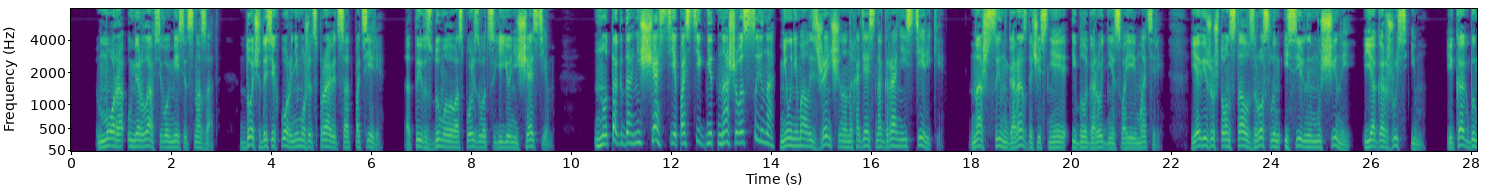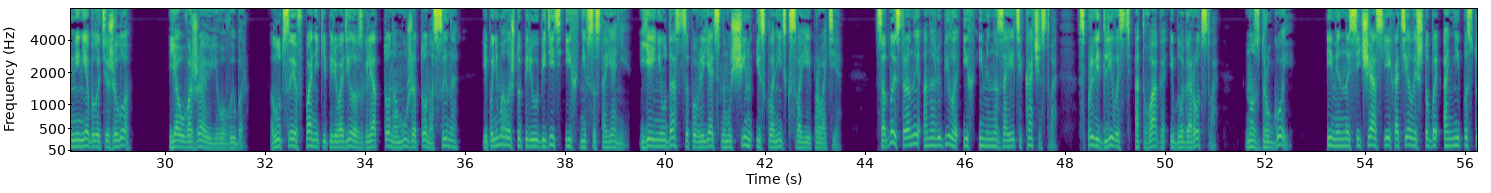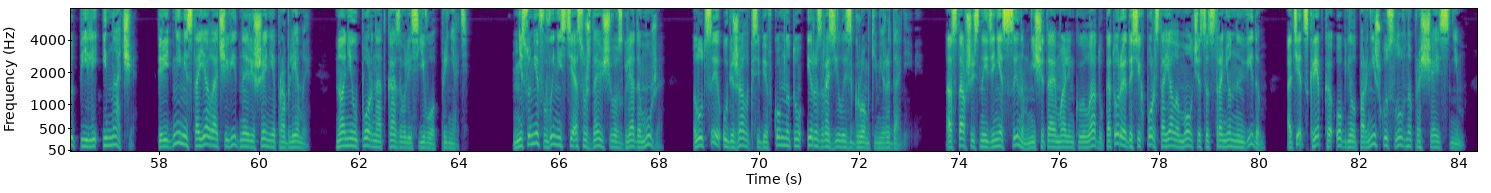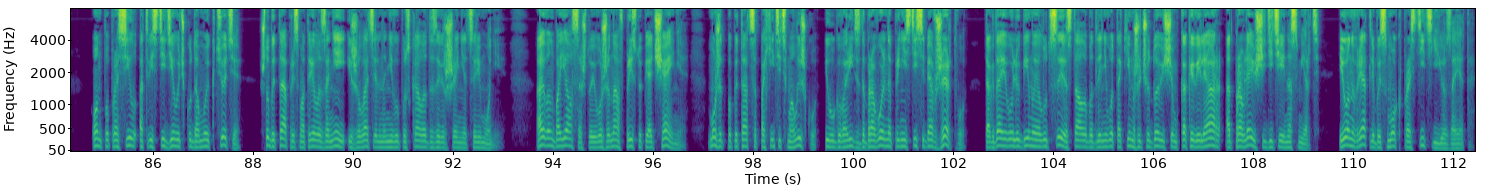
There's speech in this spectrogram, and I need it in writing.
Мора умерла всего месяц назад. Дочь до сих пор не может справиться от потери, а ты вздумала воспользоваться ее несчастьем. «Но тогда несчастье постигнет нашего сына!» — не унималась женщина, находясь на грани истерики. «Наш сын гораздо честнее и благороднее своей матери. Я вижу, что он стал взрослым и сильным мужчиной, и я горжусь им. И как бы мне не было тяжело, я уважаю его выбор». Луция в панике переводила взгляд то на мужа, то на сына и понимала, что переубедить их не в состоянии. Ей не удастся повлиять на мужчин и склонить к своей правоте. С одной стороны, она любила их именно за эти качества – справедливость, отвага и благородство. Но с другой, именно сейчас ей хотелось, чтобы они поступили иначе. Перед ними стояло очевидное решение проблемы, но они упорно отказывались его принять. Не сумев вынести осуждающего взгляда мужа, Луция убежала к себе в комнату и разразилась громкими рыданиями. Оставшись наедине с сыном, не считая маленькую Ладу, которая до сих пор стояла молча с отстраненным видом, отец крепко обнял парнишку, словно прощаясь с ним. Он попросил отвезти девочку домой к тете, чтобы та присмотрела за ней и желательно не выпускала до завершения церемонии. Айван боялся, что его жена в приступе отчаяния может попытаться похитить малышку и уговорить добровольно принести себя в жертву. Тогда его любимая Луция стала бы для него таким же чудовищем, как и Велиар, отправляющий детей на смерть, и он вряд ли бы смог простить ее за это.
